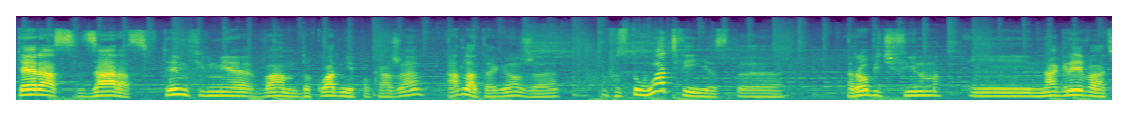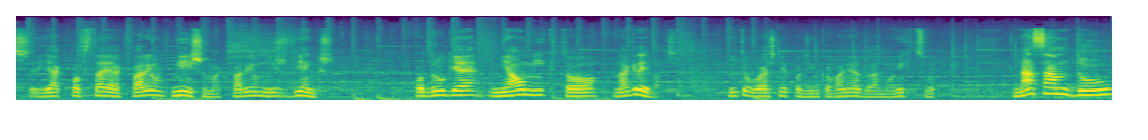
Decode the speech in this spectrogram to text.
teraz, zaraz w tym filmie Wam dokładnie pokażę? A dlatego, że po prostu łatwiej jest e, robić film i nagrywać jak powstaje akwarium w mniejszym akwarium niż w większym. Po drugie, miał mi kto nagrywać. I tu właśnie podziękowania dla moich córek. Na sam dół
